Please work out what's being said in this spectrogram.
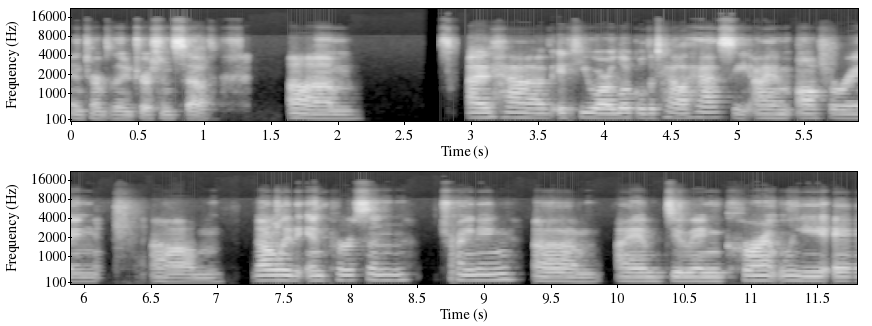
in terms of the nutrition stuff. Um, I have, if you are local to Tallahassee, I am offering um, not only the in-person training. Um, I am doing currently a,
